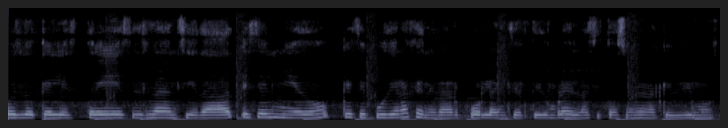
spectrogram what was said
pues lo que el estrés es la ansiedad, es el miedo que se pudiera generar por la incertidumbre de la situación en la que vivimos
